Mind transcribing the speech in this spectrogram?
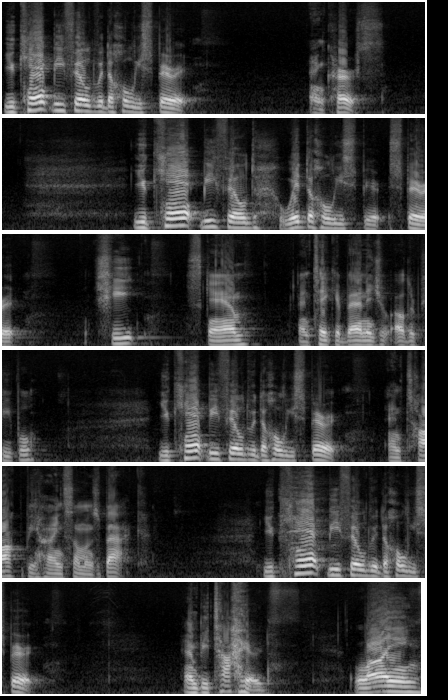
You can't be filled with the Holy Spirit and curse. You can't be filled with the Holy Spirit, cheat, scam, and take advantage of other people. You can't be filled with the Holy Spirit and talk behind someone's back. You can't be filled with the Holy Spirit and be tired, lying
